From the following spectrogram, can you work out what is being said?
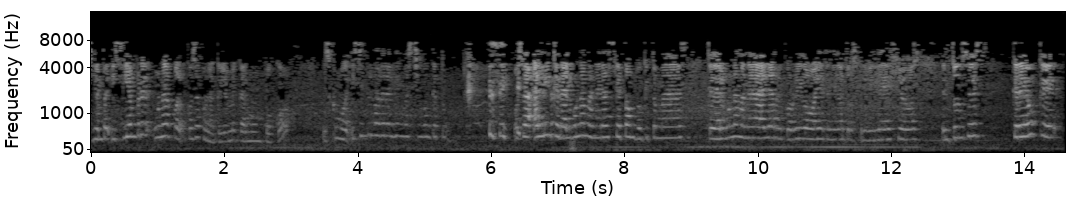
siempre y siempre una co- cosa con la que yo me calmo un poco es como y siempre va a haber alguien más chingón que tú sí. o sea, alguien que de alguna manera sepa un poquito más, que de alguna manera haya recorrido o haya tenido otros privilegios. Entonces, creo que,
